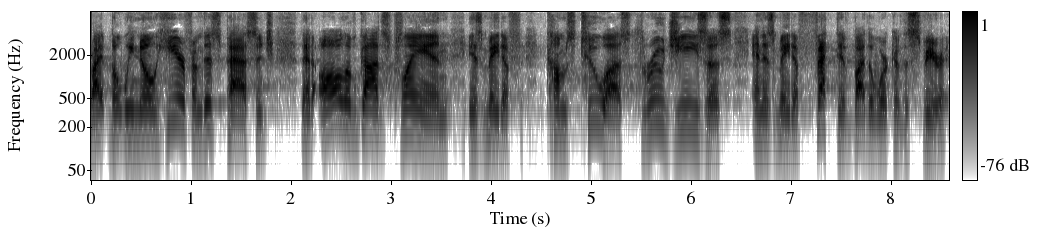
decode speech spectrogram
Right? But we know here from this passage that all of God's plan is made of, comes to us through Jesus and is made effective by the work of the Spirit.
